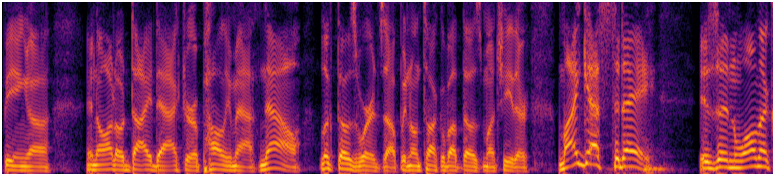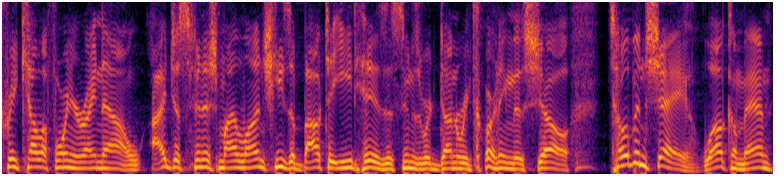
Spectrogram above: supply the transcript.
being a an autodidact or a polymath. Now, look those words up. We don't talk about those much either. My guest today is in Walnut Creek, California right now. I just finished my lunch. He's about to eat his as soon as we're done recording this show. Tobin Shea, welcome, man.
